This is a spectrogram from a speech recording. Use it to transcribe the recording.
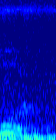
Yeah.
